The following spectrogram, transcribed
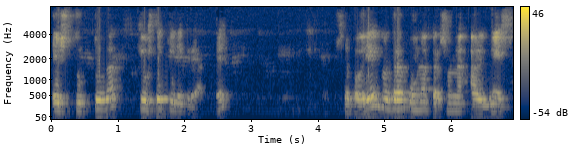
estructura que usted quiere crear. Se podría encontrar una persona al mes,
